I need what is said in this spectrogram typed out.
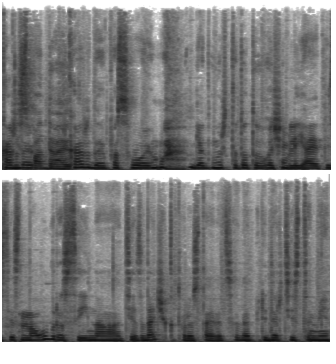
каждая, не спадает? Каждая по-своему. Я думаю, что тут очень влияет, естественно, на образ и на те задачи, которые ставятся да, перед артистами.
